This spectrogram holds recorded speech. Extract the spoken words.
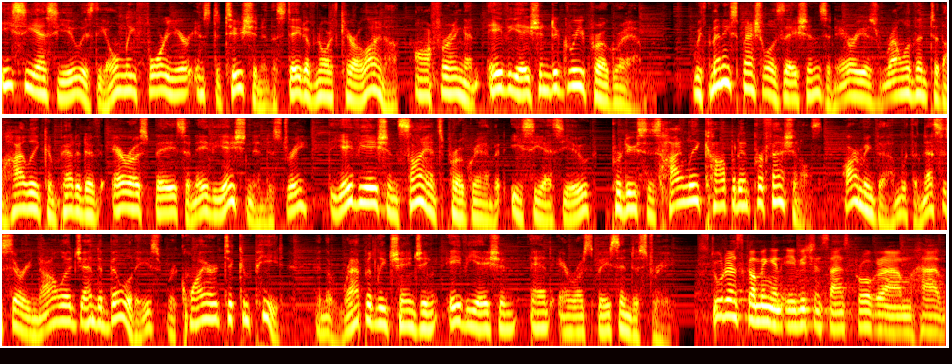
ECSU is the only four-year institution in the state of North Carolina offering an aviation degree program. With many specializations in areas relevant to the highly competitive aerospace and aviation industry, the Aviation Science program at ECSU produces highly competent professionals, arming them with the necessary knowledge and abilities required to compete in the rapidly changing aviation and aerospace industry. Students coming in aviation science program have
